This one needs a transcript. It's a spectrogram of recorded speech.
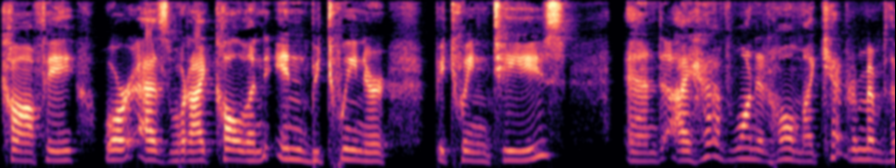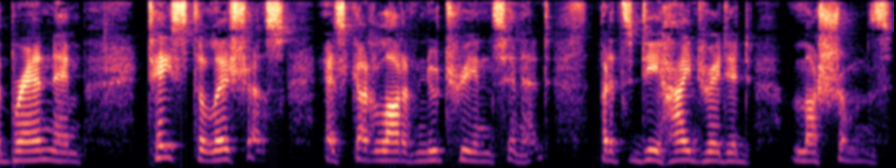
coffee or as what I call an in betweener between teas. And I have one at home. I can't remember the brand name. Tastes delicious. It's got a lot of nutrients in it, but it's dehydrated mushrooms.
